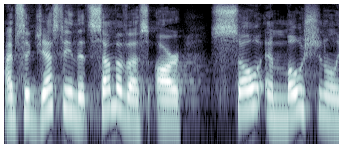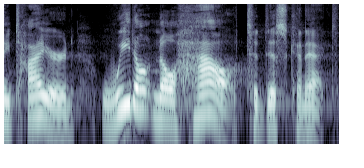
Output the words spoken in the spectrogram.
I'm suggesting that some of us are so emotionally tired, we don't know how to disconnect.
